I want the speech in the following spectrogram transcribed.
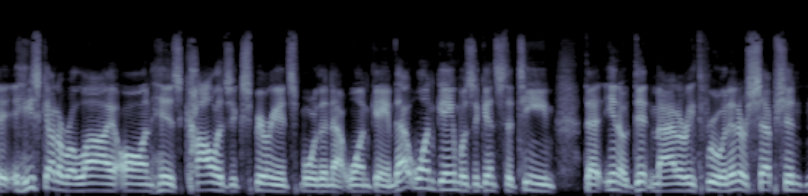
he's got to rely on his college experience more than that one game. That one game was against a team that, you know, didn't matter. He threw an interception.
